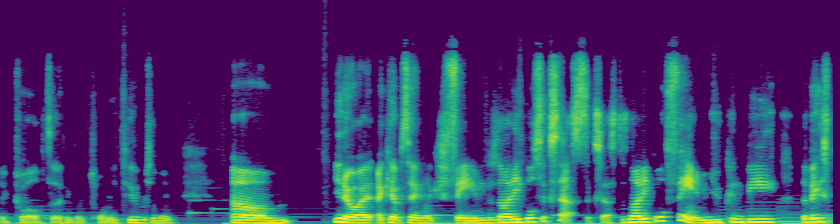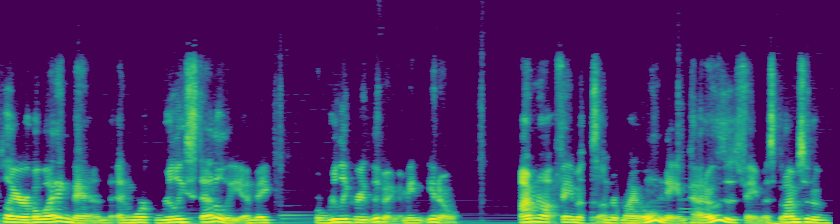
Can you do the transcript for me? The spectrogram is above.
like 12 to I think like 22 or something. Um, you know, I, I, kept saying like fame does not equal success. Success does not equal fame. You can be the bass player of a wedding band and work really steadily and make a really great living. I mean, you know, I'm not famous under my own name. Pat O's is famous, but I'm sort of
